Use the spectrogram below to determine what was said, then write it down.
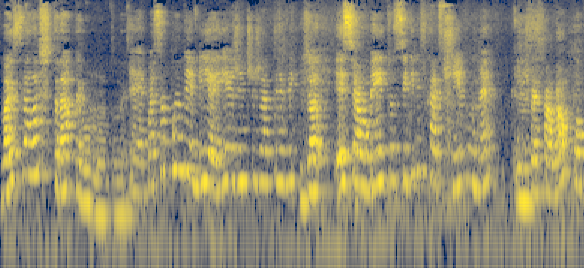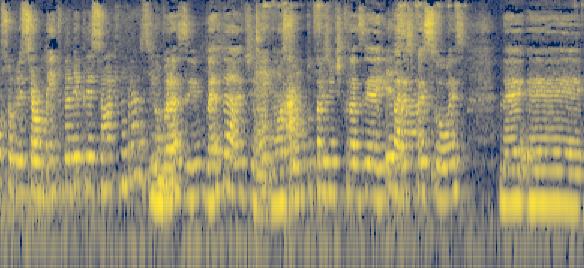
vai se alastrar pelo mundo, né? É, com essa pandemia aí a gente já teve já... esse aumento significativo, né? A gente vai falar um pouco sobre esse aumento da depressão aqui no Brasil. No né? Brasil, verdade. É, um assunto para a gente trazer aí Exato. para as pessoas, né? É,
